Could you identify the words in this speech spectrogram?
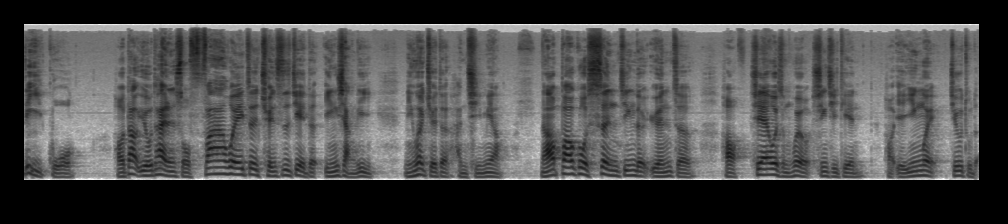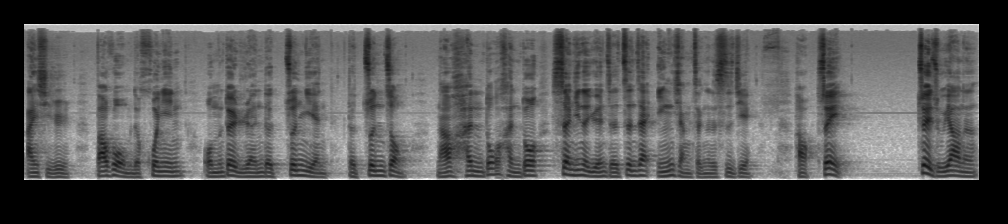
立国，好，到犹太人所发挥这全世界的影响力，你会觉得很奇妙。然后包括圣经的原则。好，现在为什么会有星期天？好，也因为基督徒的安息日，包括我们的婚姻，我们对人的尊严的尊重，然后很多很多圣经的原则正在影响整个的世界。好，所以最主要呢，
